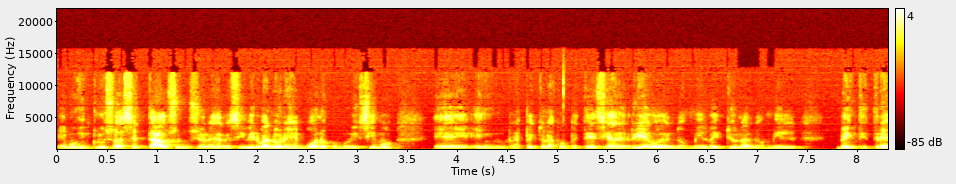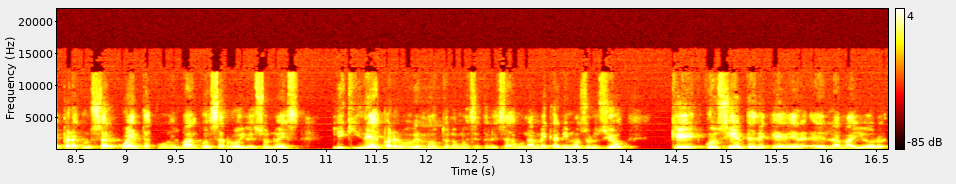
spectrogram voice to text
hemos incluso aceptado soluciones de recibir valores en bonos, como lo hicimos en respecto a las competencias de riego del 2021 al 2023 para cruzar cuentas con el Banco de Desarrollo. Eso no es liquidez para los gobiernos autónomos centralizados, un mecanismo de solución que conscientes de que eh, la mayor,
